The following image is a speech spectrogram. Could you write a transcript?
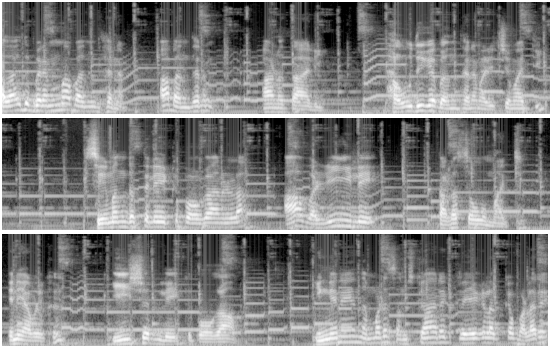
അതായത് ബ്രഹ്മബന്ധനം ആ ബന്ധനം ആണ് താലി. ഭൗതിക ബന്ധനം അഴിച്ചു മാറ്റി സീമന്തത്തിലേക്ക് പോകാനുള്ള ആ വഴിയിലെ തടസ്സവും മാറ്റി. ഇനി അവൾക്ക് ഈശ്വരനിലേക്ക് പോകാം. ഇങ്ങനെ നമ്മുടെ സംസ്കാര ക്രിയകളൊക്കെ വളരെ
